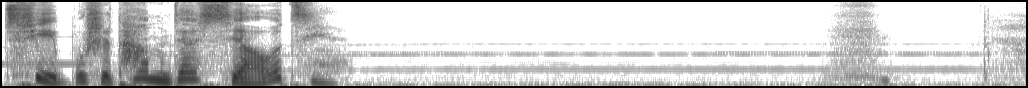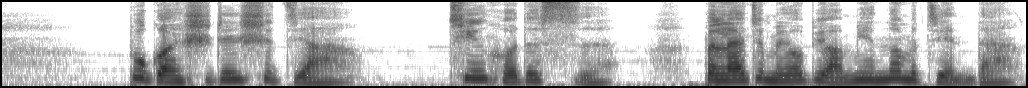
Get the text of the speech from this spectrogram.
岂不是他们家小姐？不管是真是假，清河的死本来就没有表面那么简单。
